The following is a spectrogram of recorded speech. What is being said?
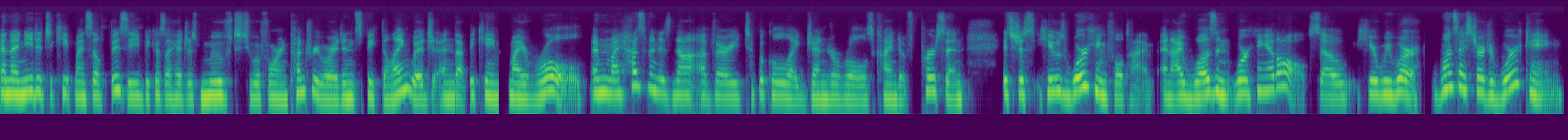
and I needed to keep myself busy because I had just moved to a foreign country where I didn't speak the language. And that became my role. And my husband is not a very typical, like, gender roles kind of person. It's just he was working full time and I wasn't working at all. So here we were. Once I started working,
